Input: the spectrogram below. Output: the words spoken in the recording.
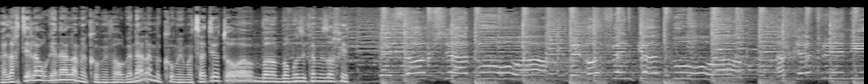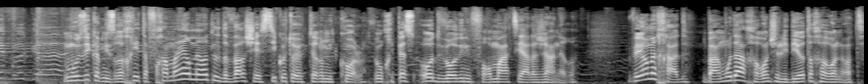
והלכתי לאורגנל המקומי, והאורגנל המקומי מצאתי אותו במוזיקה המזרחית. מוזיקה מזרחית הפכה מהר מאוד לדבר שהעסיק אותו יותר מכל, והוא חיפש עוד ועוד אינפורמציה על הז'אנר. ויום אחד, בעמוד האחרון של ידיעות אחרונות,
